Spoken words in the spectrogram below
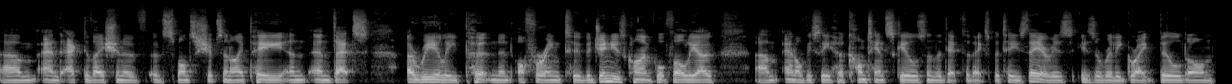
um, and activation of, of, sponsorships and IP. And, and that's a really pertinent offering to Virginia's client portfolio. Um, and obviously, her content skills and the depth of expertise there is, is a really great build on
